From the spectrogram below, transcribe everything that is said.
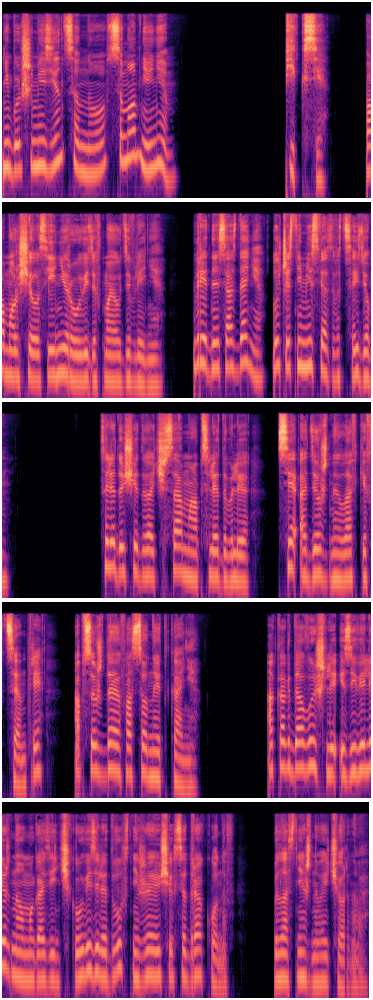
не больше мизинца, но с самомнением. Пикси!» — поморщилась Енира, увидев мое удивление. «Вредное создание. Лучше с ним не связываться. Идем». Следующие два часа мы обследовали все одежные лавки в центре, обсуждая фасонные ткани. А когда вышли из ювелирного магазинчика, увидели двух снижающихся драконов, белоснежного и черного.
